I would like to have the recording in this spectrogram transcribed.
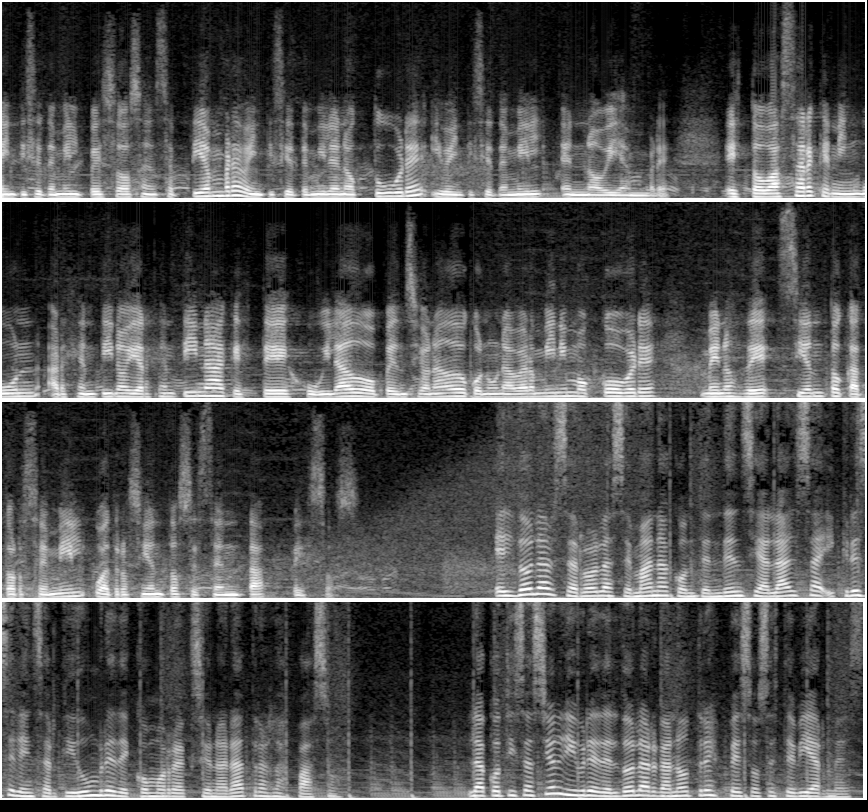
27 mil pesos en septiembre, 27 mil en octubre y 27 mil en noviembre. Esto va a hacer que ningún argentino y argentina que esté jubilado o pensionado con un haber mínimo cobre menos de 114 mil 460 pesos. El dólar cerró la semana con tendencia al alza y crece la incertidumbre de cómo reaccionará tras las pasos. La cotización libre del dólar ganó 3 pesos este viernes,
